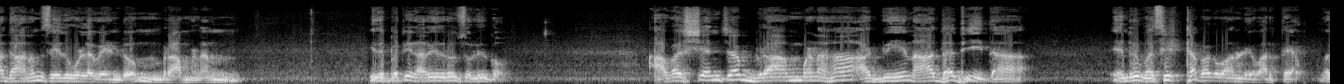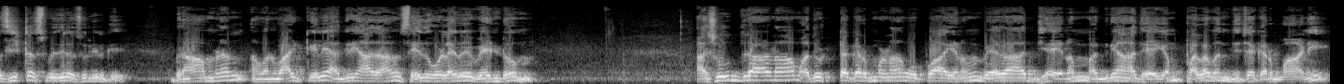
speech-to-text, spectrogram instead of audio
ஆதானம் செய்து கொள்ள வேண்டும் பிராமணன். இதை பற்றி நிறைய தடவை சொல்லியிருக்கோம். அவசியஞ்ச பிராமணா அக்னியின் ஆததீதா என்று வசிஷ்ட பகவானுடைய வார்த்தையாம். வசிஷ்ட ஸ்மிருதியில் சொல்லியிருக்கு. பிராமணன் அவன் வாழ்க்கையிலே அக்னி ஆதாரம் செய்து கொள்ளவே வேண்டும். அசூத்ராணாம் அதுஷ்ட கர்மணாம் உபாயனம் வேதாத்தியனம் அக்னியாதேயம் பலவந்திச்ச கர்மாணி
